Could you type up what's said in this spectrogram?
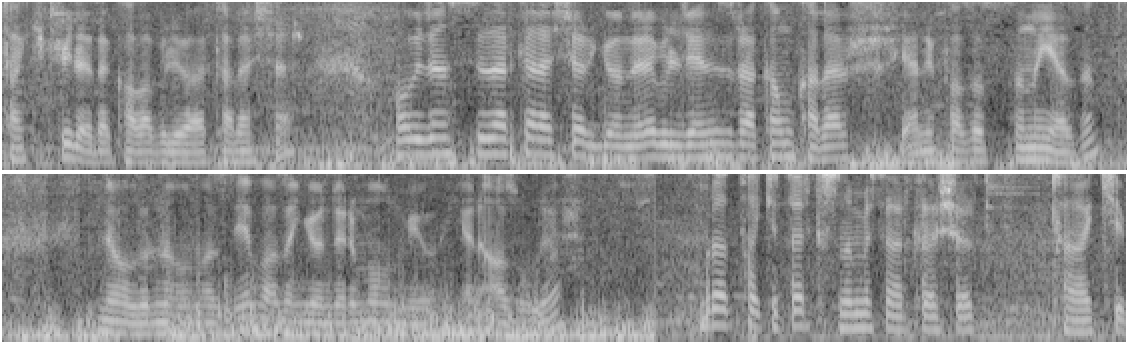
takipçiyle de kalabiliyor arkadaşlar. O yüzden siz arkadaşlar gönderebileceğiniz rakam kadar yani fazlasını yazın. Ne olur ne olmaz diye. Bazen gönderim olmuyor. Yani az oluyor. Burada paketler kısmında mesela arkadaşlar takip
